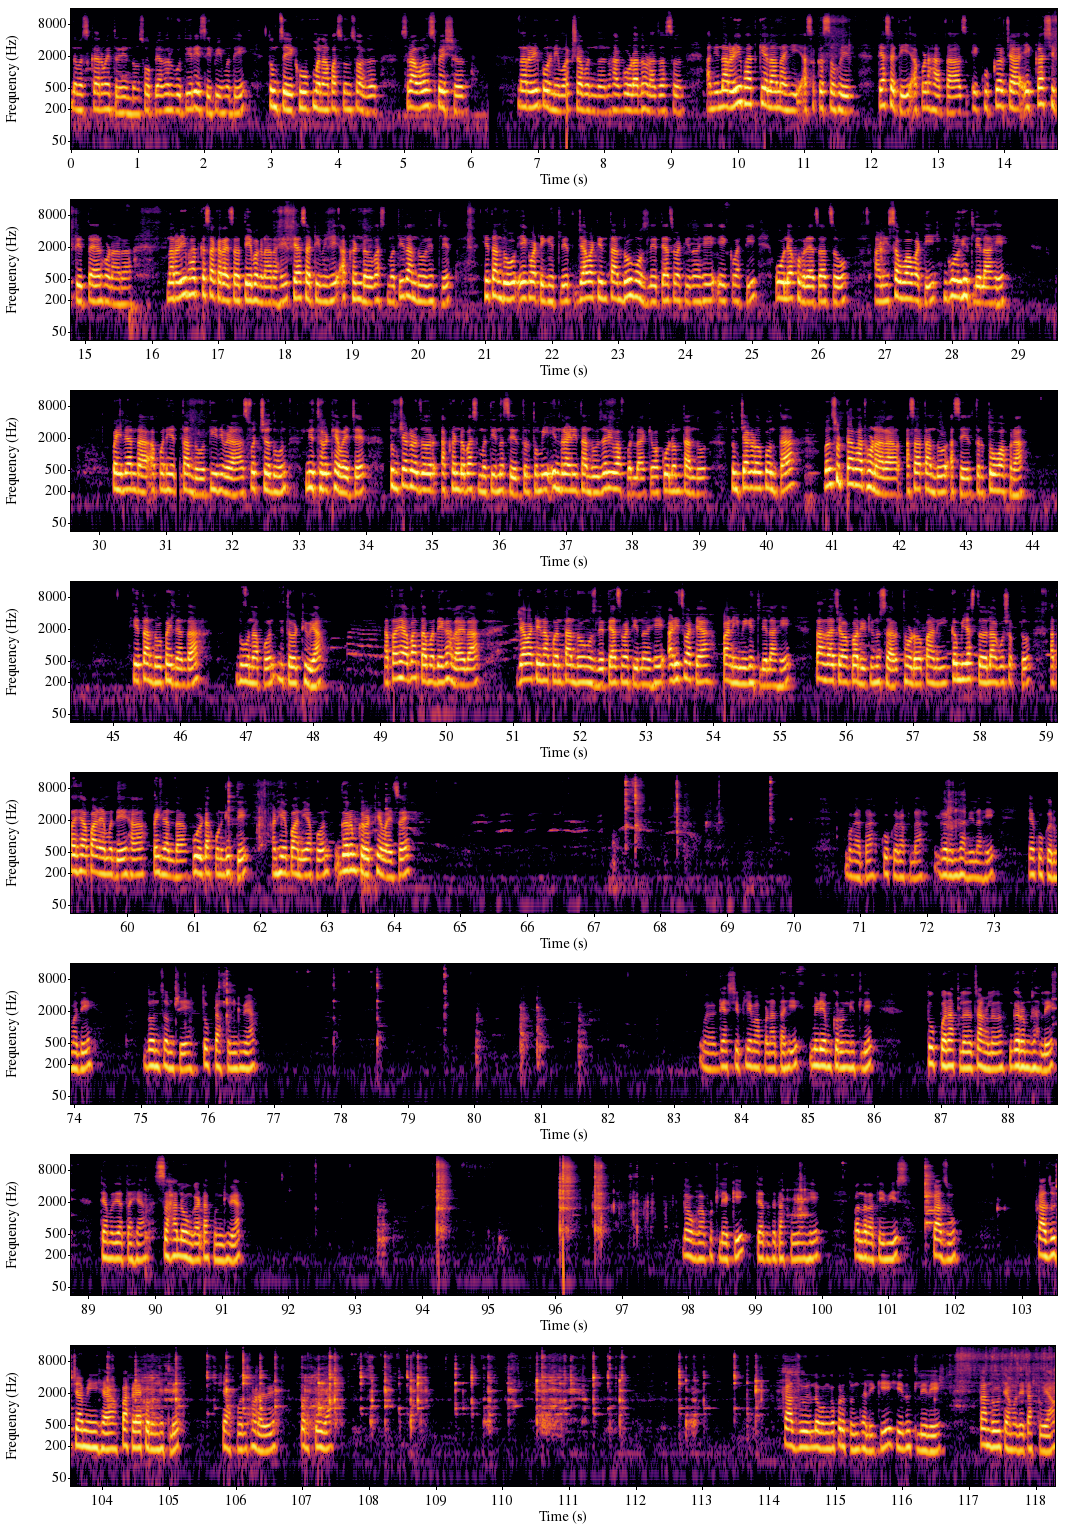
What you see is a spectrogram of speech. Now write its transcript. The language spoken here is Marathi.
नमस्कार मैत्रिणींनो सोप्या घरगुती रेसिपीमध्ये तुमचे खूप मनापासून स्वागत. श्रावण स्पेशल नारळी पौर्णिमा रक्षाबंधन हा गोडाधोडाचा सण आणि नारळी भात केला नाही असं कसं होईल? त्यासाठी आपण हा तास एक कुकरच्या एकाच शिट्टीत तयार होणारा नारळी भात कसा करायचा ते बघणार आहे. त्यासाठी मी हे अखंड बासमती तांदूळ घेतलेत. हे तांदूळ एक वाटी घेतलेत. ज्या वाटीनं तांदूळ मोजले त्याच वाटीनं हे एक वाटी ओल्या खोबऱ्याचा चव आणि सव्वा वाटी गूळ घेतलेला आहे. पहिल्यांदा आपण हे तांदूळ तीन वेळा स्वच्छ धुवून निथळ ठेवायचे आहेत. तुमच्याकडं जर अखंड बासमती नसेल तर तुम्ही इंद्रायणी तांदूळ जरी वापरला किंवा कोलम तांदूळ तुमच्याकडं कोणता पण सुट्टा भात होणारा असा तांदूळ असेल तर तो वापरा. हे तांदूळ पहिल्यांदा धुवून आपण निथळ ठेवूया. आता ह्या भातामध्ये घालायला ज्या वाटीनं आपण तांदूळ मोजले त्याच वाटीनं हे अडीच वाट्या पाणी मी घेतलेलं आहे. तांदळाच्या क्वालिटीनुसार थोडं पाणी कमी जास्त लागू शकतं. आता ह्या पाण्यामध्ये हा पहिल्यांदा गूळ टाकून घेते आणि हे पाणी आपण गरम करत ठेवायचं आहे. बघा आता कुकर आपला गरम झालेला आहे. या कुकरमध्ये दोन चमचे तूप टाकून घेऊया. बघा गॅसची फ्लेम आपण आता ही मिडियम करून घेतली. तूप पण आपलं चांगलं गरम झाले त्यामध्ये आता ह्या सहा लवंगा टाकून घेऊया. लवंगा फुटल्या की त्यात आता टाकूया हे पंधरा ते वीस काजू. काजूच्या मी ह्या पाकळ्या करून घेतले ह्या आपण थोडा वेळ परतूया. काजू लवंग परतून झाले की हे धुतलेले तांदूळ त्यामध्ये टाकूया.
